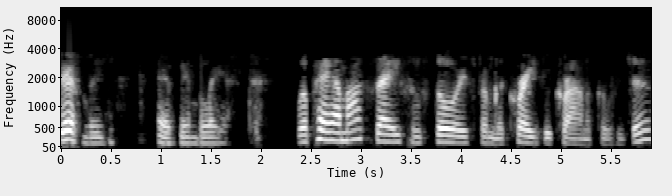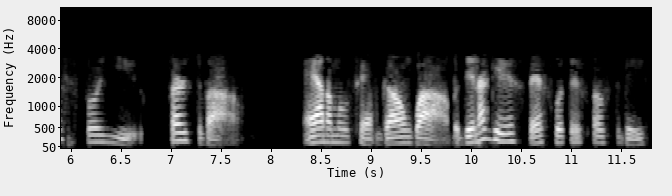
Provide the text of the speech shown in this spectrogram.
definitely has been blessed. Well, Pam, I say some stories from the Crazy Chronicles just for you. First of all, animals have gone wild, but then I guess that's what they're supposed to be.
